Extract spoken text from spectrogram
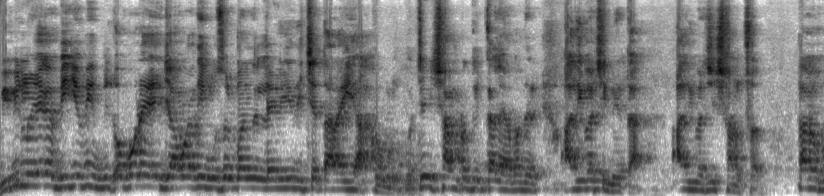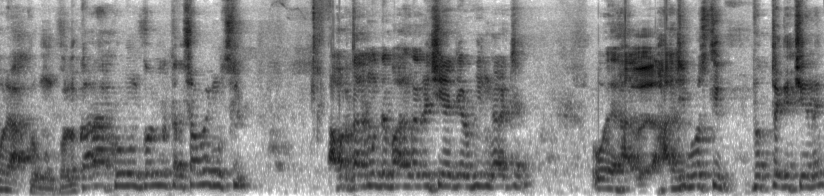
বিভিন্ন জায়গায় বিজেপি ওপরে জামাতি মুসলমানদের লেলিয়ে দিচ্ছে, তারাই আক্রমণ করছে। এই সাম্প্রতিককালে আমাদের আদিবাসী নেতা, আদিবাসী সাংসদ, তার উপরে আক্রমণ করল। কারা আক্রমণ করল? তারা সবাই মুসলিম। আবার তার মধ্যে বাংলাদেশি আছে, রোহিঙ্গা আছে। হা- হাজি বস্তি প্রত্যেকে চেনে।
